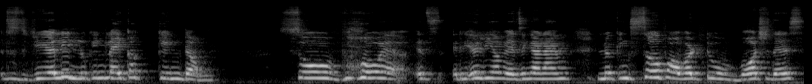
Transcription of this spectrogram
it's really looking like a kingdom so it's really amazing and i'm looking so forward to watch this.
